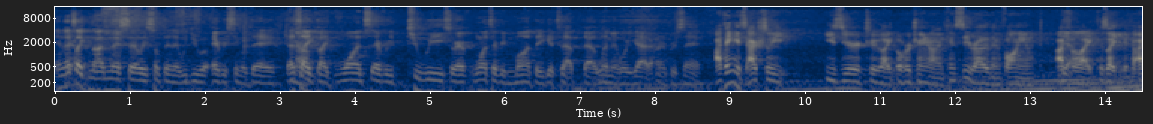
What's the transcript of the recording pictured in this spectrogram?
And that's Yeah. like not necessarily something that we do every single day. That's No. like like once every two weeks or every, once every month that you get to that, that limit where you got 100. percent I think it's actually easier to like overtrain on intensity rather than volume. I Yeah. feel like because like if i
